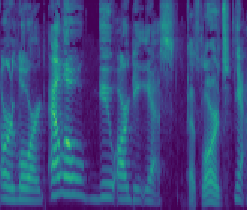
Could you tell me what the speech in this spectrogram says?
or Lord L O U R D E S. That's Lord's. Yeah,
